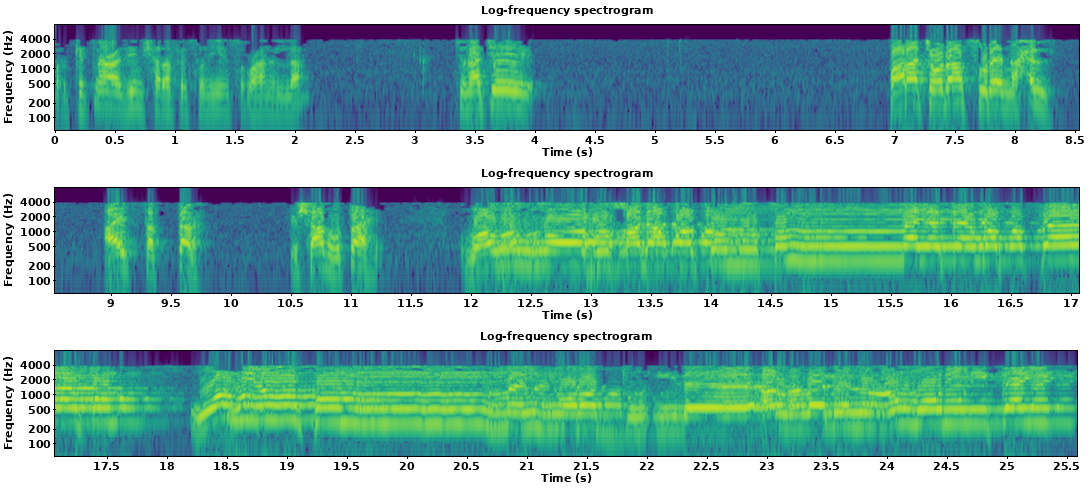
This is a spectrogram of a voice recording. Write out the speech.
اور کتنا عظیم شرف ہے سنیے، سبحان اللہ۔ چنانچہ پارہ چودہ سورہ نحل آئے ستر، ارشاد ہوتا ہے۔ ومنكم من يرد إلى أرض العمر لكي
